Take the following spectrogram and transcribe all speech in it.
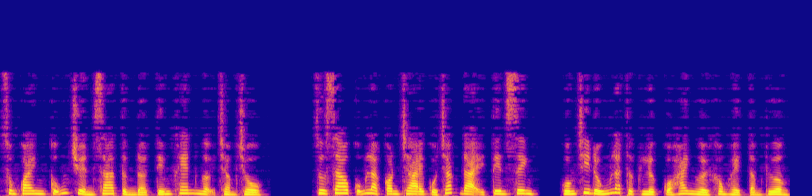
xung quanh cũng truyền ra từng đợt tiếng khen ngợi trầm trồ. Dù sao cũng là con trai của Trác đại tiên sinh, huống chi đúng là thực lực của hai người không hề tầm thường,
